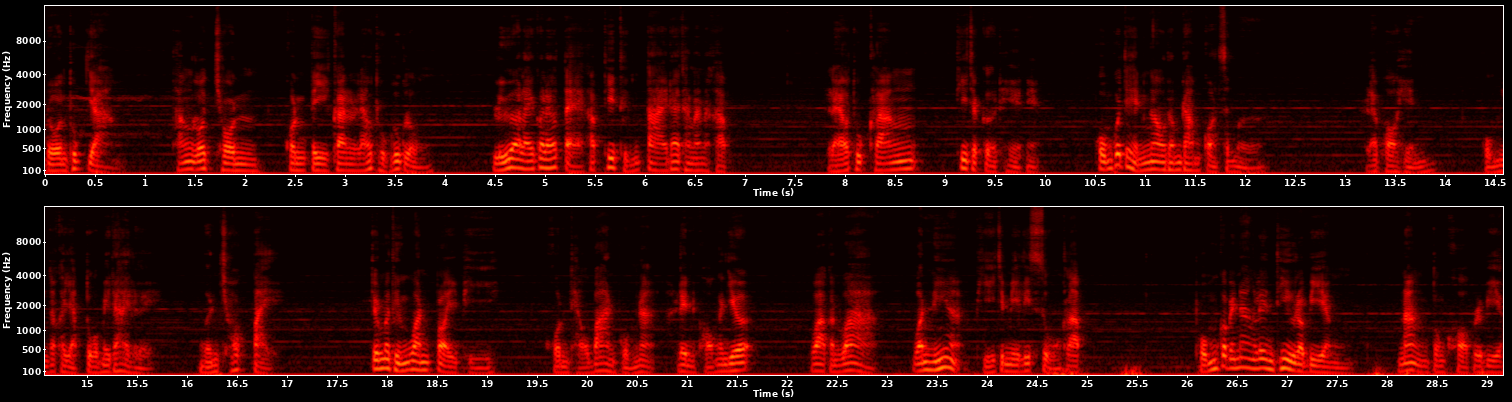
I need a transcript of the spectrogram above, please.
โดนทุกอย่าง ทั้งรถชน คนตีกันแล้วถูกลูกหลง หรืออะไรก็แล้วแต่ครับที่ถึงตายได้ทั้งนั้นนะครับ แล้วทุกครั้งที่จะเกิดเหตุเนี่ย ผมก็จะเห็นเงาดำๆก่อนเสมอ และพอเห็น ผมจะขยับตัวไม่ได้เลย เหมือนช็อกไป จนมาถึงวันปล่อยผี คนแถวบ้านผมนะ่ะ เล่นของกันเยอะ ว่ากันว่า วันนี้ผีจะมีฤทธิ์สูงครับ ผมก็ไปนั่งเล่นที่ระเบียง นั่งตรงขอบระเบียง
